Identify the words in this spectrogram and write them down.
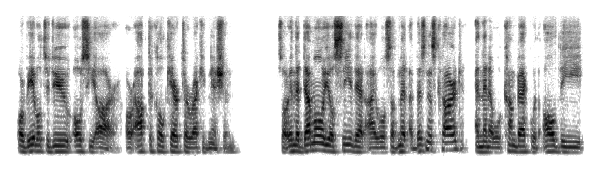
or be able to do OCR or optical character recognition. So in the demo, you'll see that I will submit a business card and then it will come back with all the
